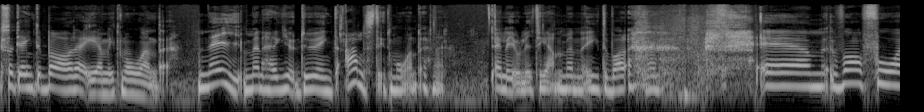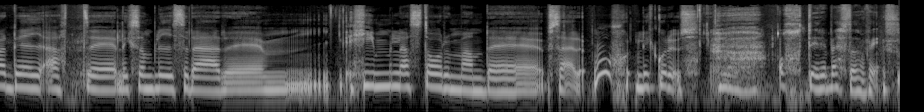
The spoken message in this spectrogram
Så att jag inte bara är mitt mående. nej, men herregud, du är inte alls ditt mående. Eller jo, lite grann, men inte bara. Ehm, vad får dig att eh, liksom bli sådär eh, himlastormande så här, oh, lyckorus? Åh, det är det bästa som finns.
